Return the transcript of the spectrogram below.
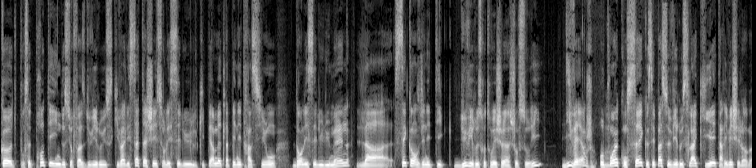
code pour cette protéine de surface du virus qui va aller s'attacher sur les cellules qui permettent la pénétration dans les cellules humaines, la séquence génétique du virus retrouvé chez la chauve-souris diverge au hmm. point qu'on sait que ce n'est pas ce virus-là qui est arrivé chez l'homme.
